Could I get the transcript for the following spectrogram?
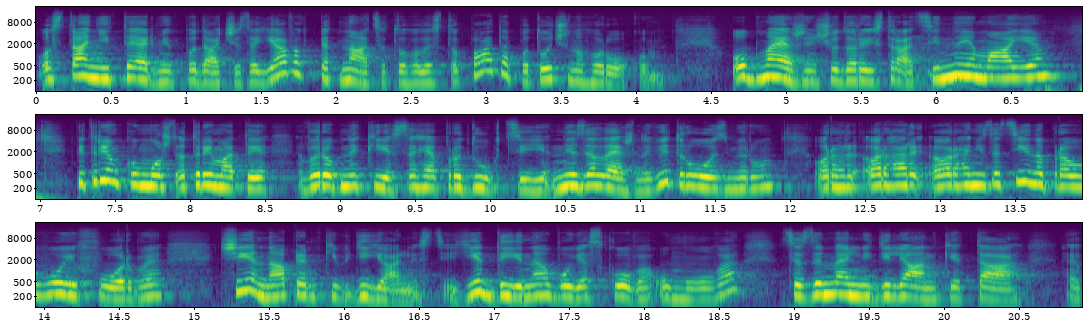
Останній термін подачі заявок 15 листопада поточного року. Обмежень щодо реєстрації немає. Підтримку можуть отримати виробники СГ продукції незалежно від розміру, орга- орга- організаційно-правової форми чи напрямків діяльності. Єдина обов'язкова умова це земельні ділянки та е,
